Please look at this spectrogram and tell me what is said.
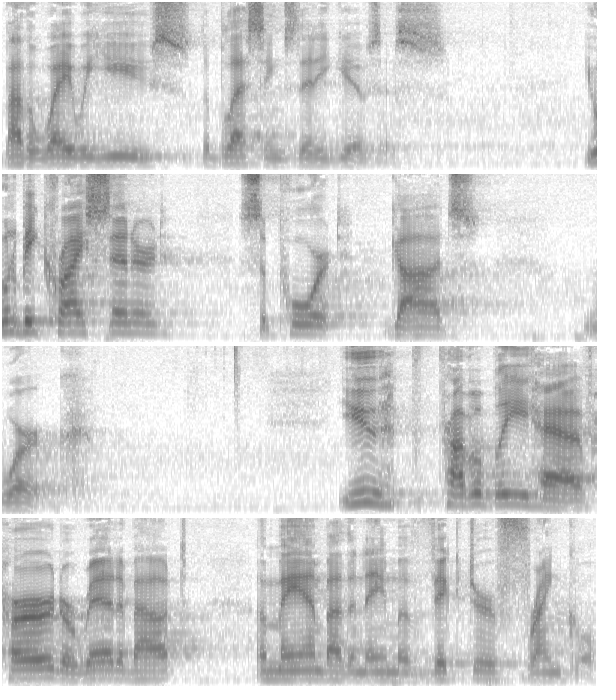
by the way we use the blessings that He gives us. You want to be Christ centered? Support God's work. You probably have heard or read about a man by the name of Viktor Frankl.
